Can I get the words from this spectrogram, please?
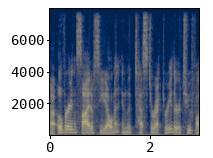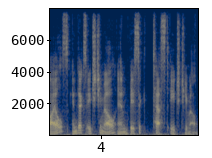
Uh, over inside of seed element in the test directory, there are two files, index.html and basic test.html.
